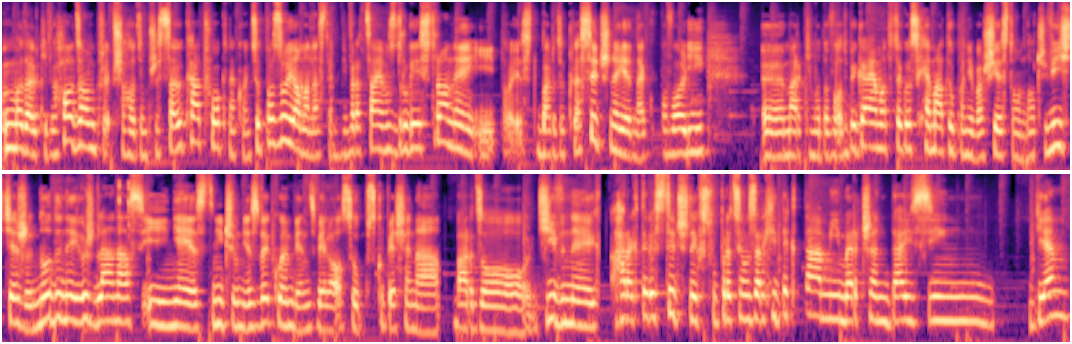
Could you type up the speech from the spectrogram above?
modelki wychodzą, pr- przechodzą przez cały catwalk, na końcu pozują, a następnie wracają z drugiej strony i to jest bardzo klasyczne, jednak powoli e, marki modowe odbiegają od tego schematu, ponieważ jest on oczywiście, że nudny już dla nas i nie jest niczym niezwykłym, więc wiele osób skupia się na bardzo dziwnych, charakterystycznych, współpracują z architektami, merchandisingiem.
